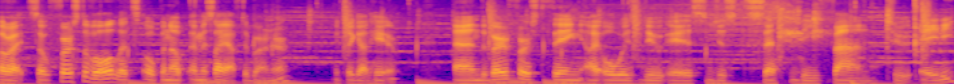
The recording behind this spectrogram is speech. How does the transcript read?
Alright, so first of all, let's open up MSI Afterburner, which I got here. And the very first thing I always do is just set the fan to 80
